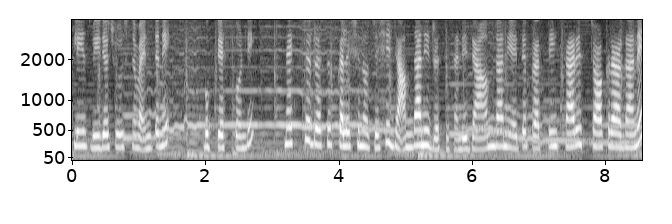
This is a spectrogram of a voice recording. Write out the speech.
ప్లీజ్ వీడియో చూసిన వెంటనే బుక్ చేసుకోండి. నెక్స్ట్ డ్రెస్సెస్ కలెక్షన్ వచ్చేసి జామ్దాని డ్రెస్సెస్ అండి. జామ్దాని అయితే ప్రతిసారి స్టాక్ రాగానే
